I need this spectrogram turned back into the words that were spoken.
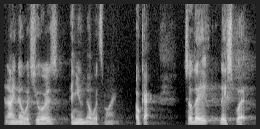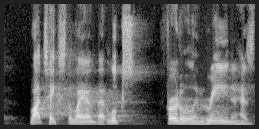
and I know what's yours, and you know what's mine. Okay. So they, they split. Lot takes the land that looks fertile and green and has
